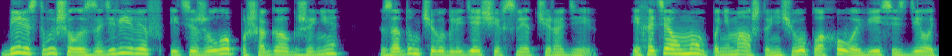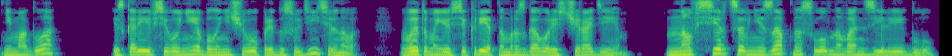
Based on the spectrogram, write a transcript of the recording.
Берест вышел из-за деревьев и тяжело пошагал к жене, задумчиво глядящей вслед чародею. И хотя умом понимал, что ничего плохого Веся сделать не могла, и, скорее всего, не было ничего предосудительного в этом ее секретном разговоре с чародеем, но в сердце внезапно словно вонзили иглу.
